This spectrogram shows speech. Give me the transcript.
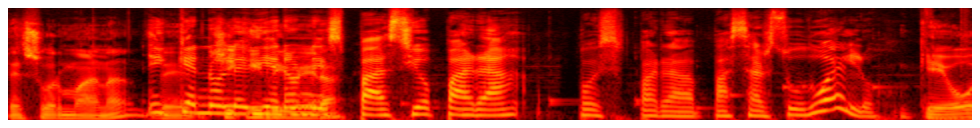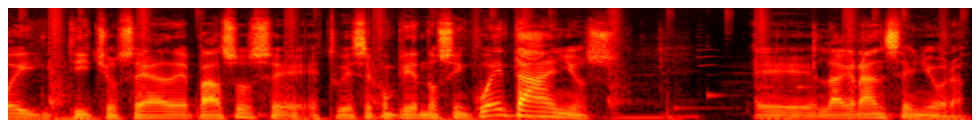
de su hermana. Y de que no le Chiqui dieron Rivera, espacio para, pues, para pasar su duelo. Que hoy, dicho sea de paso, se estuviese cumpliendo 50 años eh, la gran señora.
